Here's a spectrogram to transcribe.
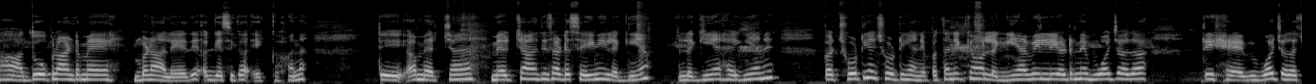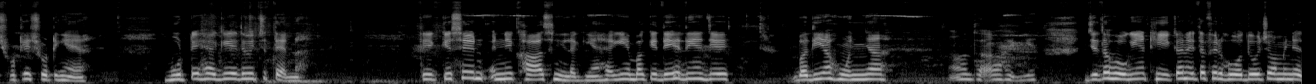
ਹਾਂ, ਦੋ ਪਲਾਂਟ ਮੈਂ ਬਣਾ ਲਏ ਇਹਦੇ, ਅੱਗੇ ਸੀਗਾ ਇੱਕ ਹੈ ਨਾ ਅਤੇ ਆ ਮਿਰਚਾਂ ਮਿਰਚਾਂ ਦੀ ਸਾਡੇ ਸਹੀ ਨਹੀਂ ਲੱਗੀਆਂ ਲੱਗੀਆਂ ਹੈਗੀਆਂ ਨੇ, ਪਰ ਛੋਟੀਆਂ ਛੋਟੀਆਂ ਨੇ, ਪਤਾ ਨਹੀਂ ਕਿਉਂ ਲੱਗੀਆਂ ਵੀ, ਲੇਟ ਨੇ ਬਹੁਤ ਜ਼ਿਆਦਾ ਅਤੇ ਹੈ ਵੀ ਬਹੁਤ ਜ਼ਿਆਦਾ ਛੋਟੀਆਂ ਛੋਟੀਆਂ ਆ। ਬੂਟੇ ਹੈਗੇ ਇਹਦੇ ਵਿੱਚ ਤਿੰਨ। ਅਤੇ ਕਿਸੇ ਨੂੰ ਇੰਨੀ ਖਾਸ ਨਹੀਂ ਲੱਗੀਆਂ ਹੈਗੀਆਂ। ਬਾਕੀ ਦੇਖਦੇ ਹਾਂ ਜੇ ਵਧੀਆ ਹੋਈਆਂ, ਆਹ ਤਾਂ ਆਹ ਹੈਗੀਆਂ। ਜੇ ਤਾਂ ਹੋ ਗਈਆਂ ਠੀਕ ਆ, ਨਹੀਂ ਤਾਂ ਫਿਰ ਹੋਰ ਦੋ ਚਾਰ ਮਹੀਨੇ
